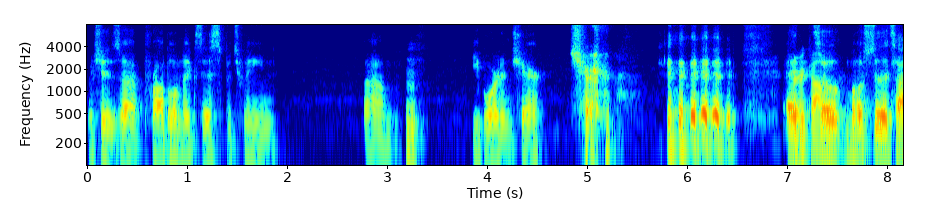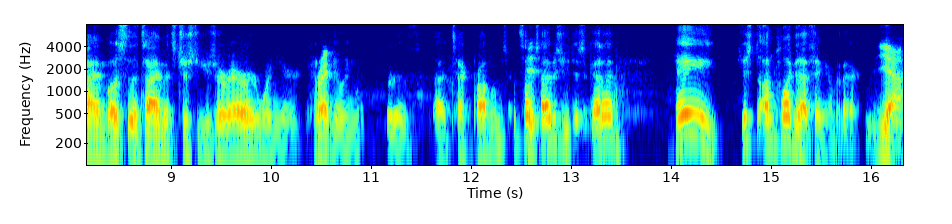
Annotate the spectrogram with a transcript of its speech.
which is uh, problem exists between um, Hmm. keyboard and chair. sure and so most of the time, most of the time, it's just user error when you're kind Right. of dealing with sort of uh, tech problems. But sometimes you just gotta, hey, just unplug that thing over there. yeah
